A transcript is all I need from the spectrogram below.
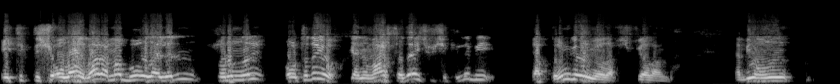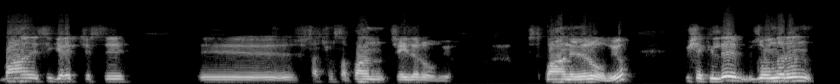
etik dışı olay var ama bu olayların sorunları ortada yok. Yani varsa da hiçbir şekilde bir yaptırım görmüyorlar hiçbir alanda. Yani bir onun bahanesi, gerekçesi, e, saçma sapan şeyleri oluyor. İşte bahaneleri oluyor. Bir şekilde biz onların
